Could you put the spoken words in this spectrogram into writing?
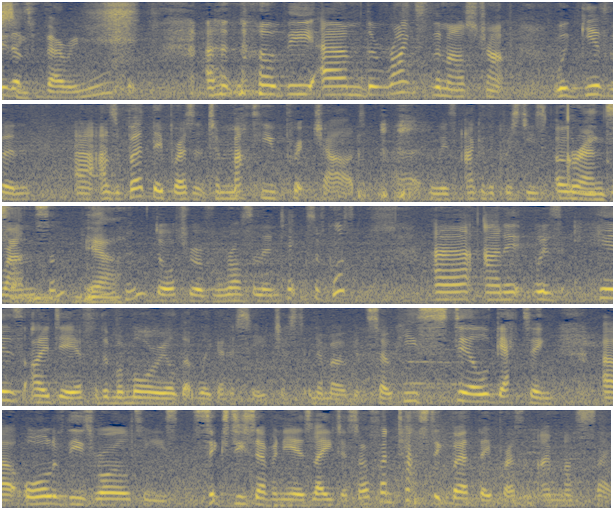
interesting. that's very naughty. Uh, now, the um, the rights to the Mousetrap were given. Uh, as a birthday present to Matthew Pritchard, uh, who is Agatha Christie's only Grandson. grandson, Yeah. Mhm, daughter of Rosalind Hicks, of course. Uh, and it was his idea for the memorial that we're going to see just in a moment. So he's still getting uh, all of these royalties 67 years later. So a fantastic birthday present, I must say.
